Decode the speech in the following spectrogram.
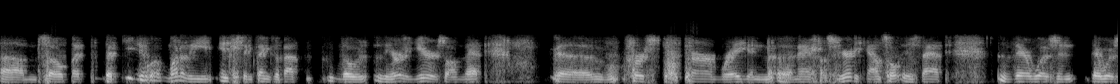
Um, so, but but you know, one of the interesting things about those the early years on that uh, first term Reagan uh, National Security Council is that there was an, there was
